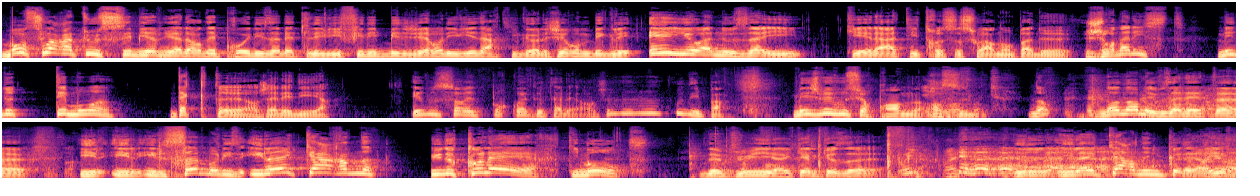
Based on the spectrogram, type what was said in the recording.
Bonsoir à tous et bienvenue à l'heure des pros. Elisabeth Lévy, Philippe Bilger, Olivier D'Artigol, Jérôme Béglé et Johan Ouzaï, qui est là à titre ce soir non pas de journaliste, mais de témoin, d'acteur, j'allais dire. Et vous saurez pourquoi tout à l'heure. Je ne vous dis pas. Mais je vais vous surprendre. En ce... Non, non, non, mais vous allez être. euh, il, il- il symbolise, il incarne une colère qui monte depuis euh, quelques heures. Oui. Il, il incarne une colère. Il-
